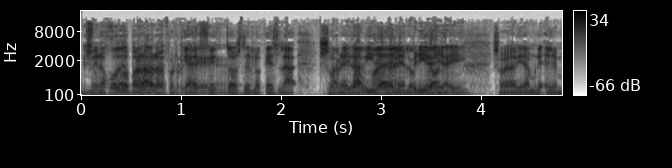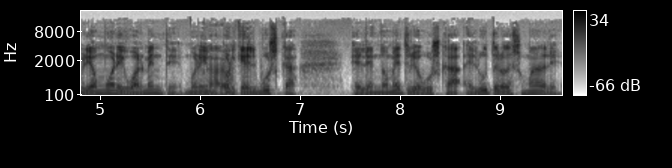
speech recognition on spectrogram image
Es mero un juego de palabras, porque, a efectos de lo que es la sobre vida la vida, del embrión, ahí. sobre la vida, el embrión muere igualmente, muere Claro. porque él busca el endometrio, busca el útero de su madre.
